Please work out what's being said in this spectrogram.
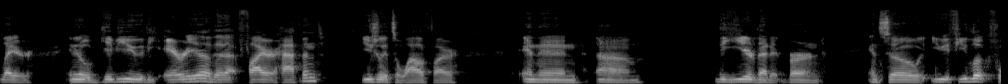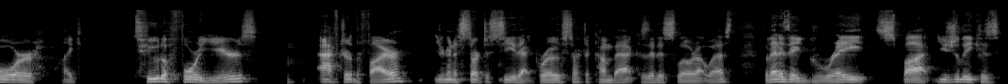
layer, and it'll give you the area that that fire happened. Usually, it's a wildfire, and then um, the year that it burned. And so, you, if you look for like two to four years after the fire, you're going to start to see that growth start to come back because it is slower out west. But that is a great spot, usually because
